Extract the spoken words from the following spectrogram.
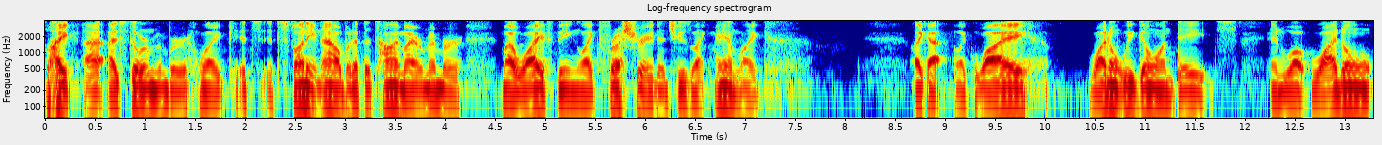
like I, I still remember like it's it's funny now, but at the time I remember my wife being like frustrated. She was like, "Man, like like I, like why why don't we go on dates? And what why don't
